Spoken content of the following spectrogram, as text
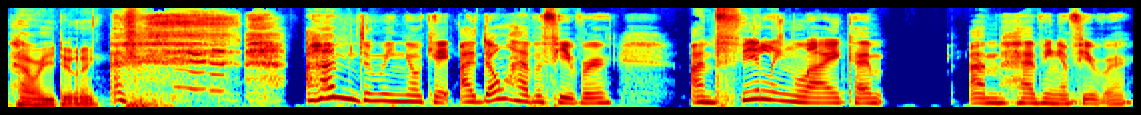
How are you doing? I'm doing okay. I don't have a fever. I'm feeling like I'm I'm having a fever.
